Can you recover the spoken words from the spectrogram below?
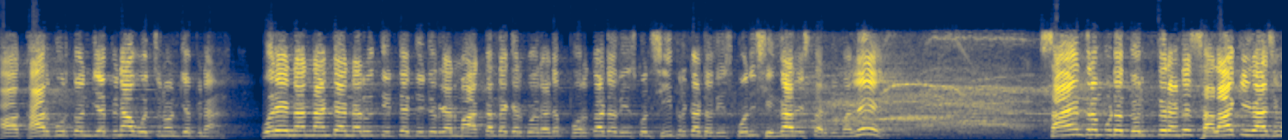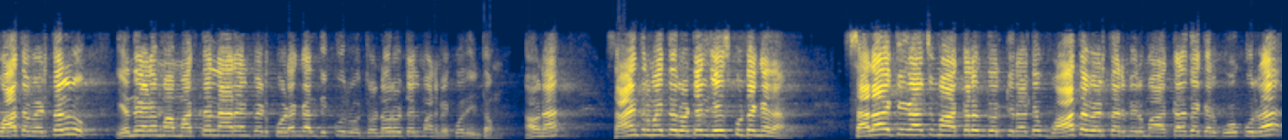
ఆ కారు గుర్తోని చెప్పినా వచ్చినోని చెప్పినా ఒరే నన్ను అంటే అన్నారు తిట్టే తిట్టారు కానీ మా అక్కల దగ్గరకు పోయారంటే పొరకట్ట తీసుకొని సీపురి కట్ట తీసుకొని సింగారిస్తారు మిమ్మల్ని. సాయంత్రం పూట దొరుకుతారంటే సలాకి కాసి వాత పెడతారు. ఎందుకంటే మా మక్తల్ నారాయణపేట కొడంగల్ దిక్కు జొన్న రొట్టెలు మనం ఎక్కువ తింటాం. అవునా? సాయంత్రం అయితే రొట్టెలు చేసుకుంటాం కదా. సలాకి కాల్చి మా అక్కలకు దొరికినట్టే వాత పెడతారు మీరు మా అక్కల దగ్గర కోకుర్రా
